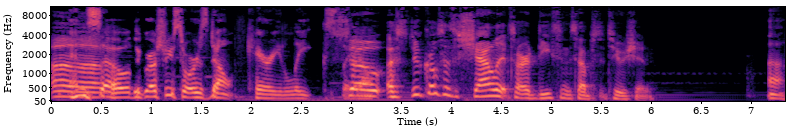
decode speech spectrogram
and so the grocery stores don't carry leeks. So. Astute Girl says shallots are a decent substitution. Uh,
